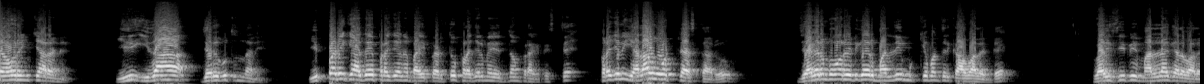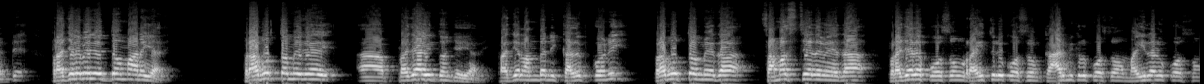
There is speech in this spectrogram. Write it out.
వ్యవహరించారని. ఇది ఇలా జరుగుతుందని. ఇప్పటికీ అదే ప్రజలను భయపెడుతూ ప్రజల మీద యుద్ధం ప్రకటిస్తే ప్రజలు ఎలా ఓట్లేస్తారు జగన్మోహన్ రెడ్డి గారు మళ్ళీ ముఖ్యమంత్రి కావాలంటే వైసీపీ మళ్ళా గెలవాలంటే ప్రజల మీద యుద్ధం మానేయాలి. ప్రభుత్వం మీద ఆ, ప్రజా యుద్ధం చేయాలి. ప్రజలందరినీ కలుపుకొని ప్రభుత్వం మీద సమస్యల మీద ప్రజల కోసం రైతుల కోసం కార్మికుల కోసం మహిళల కోసం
